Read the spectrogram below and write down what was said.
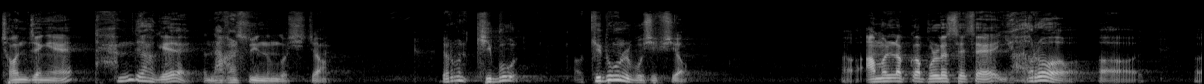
전쟁에 담대하게 나갈 수 있는 것이죠. 여러분 기부 기도원을 보십시오. 어, 아말렉과 블레셋의 여러 어, 어,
